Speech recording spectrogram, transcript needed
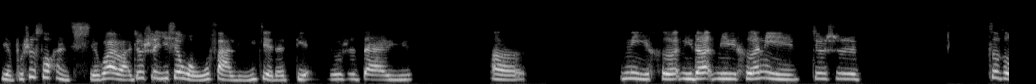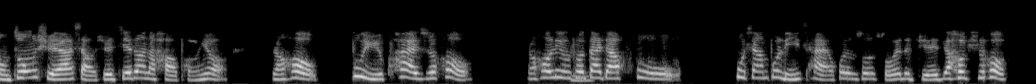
也不是说很奇怪吧，就是一些我无法理解的点，就是在于，呃，你和你的你和你就是这种中学啊、小学阶段的好朋友。然后不愉快之后，然后例如说大家互互相不理睬，或者说所谓的绝交之后，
